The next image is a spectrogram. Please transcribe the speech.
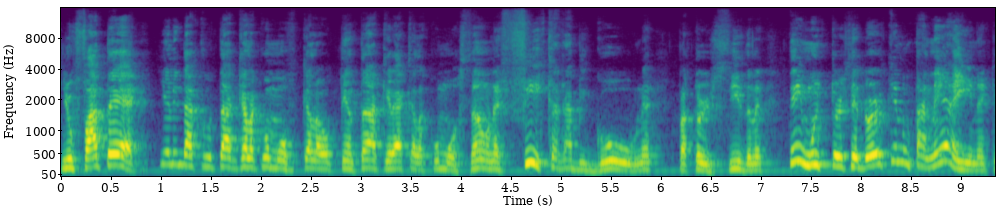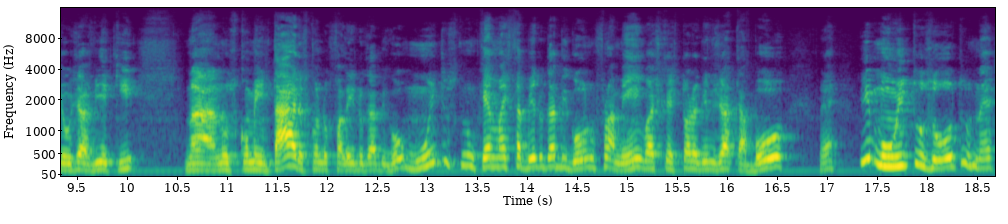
E o fato é, e ele dá, tá aquela, como, aquela tentar criar aquela comoção, né? Fica Gabigol, né? Pra torcida, né? Tem muito torcedor que não tá nem aí, né? Que eu já vi aqui na, nos comentários, quando eu falei do Gabigol, muitos não querem mais saber do Gabigol no Flamengo, acho que a história dele já acabou, né? E muitos outros, né,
